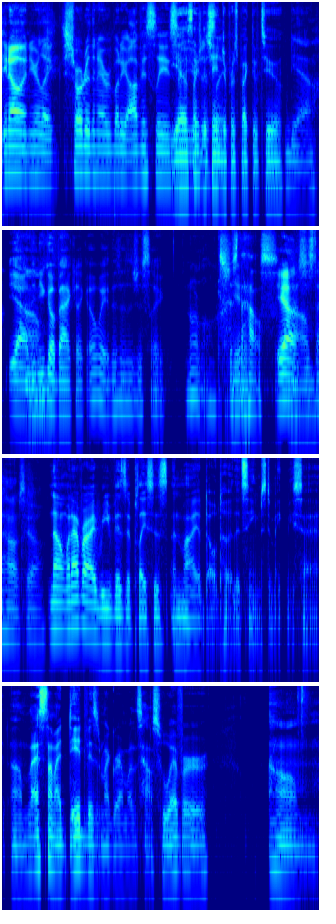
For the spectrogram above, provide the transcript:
you know, and you're like shorter than everybody, obviously. So yeah, it's like the change like- of perspective too. yeah, Yeah, and then you Um, go back, you're like, oh wait, this is just like normal. it's just Yeah. the house. Yeah, it's Um, just the house. Yeah. No, whenever I revisit places in my adulthood, it seems to make me sad. Um, last time I did visit my grandmother's house, whoever, um,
